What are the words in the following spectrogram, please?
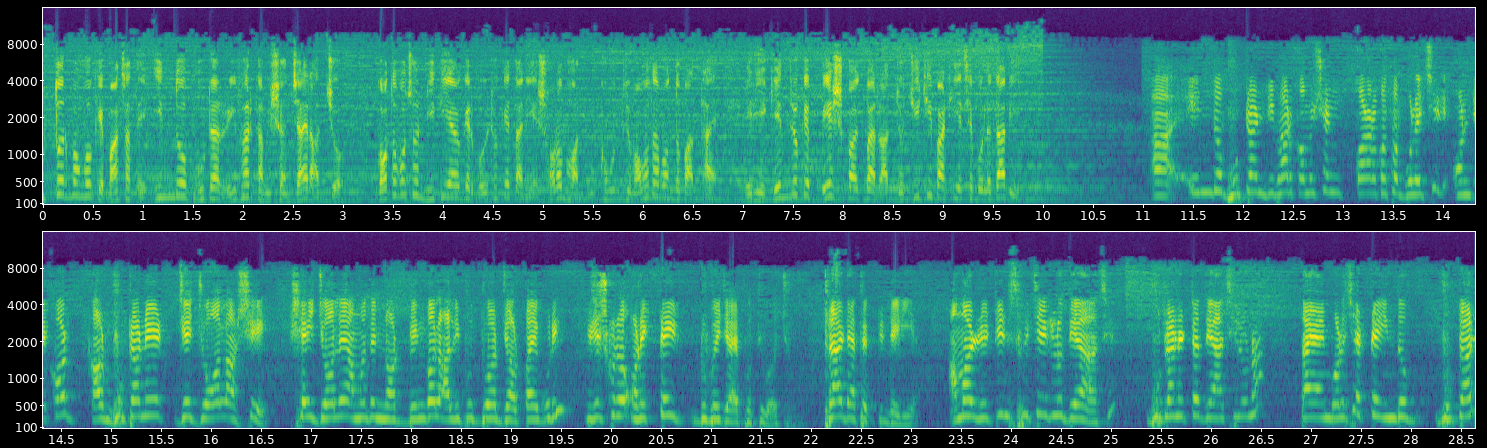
উত্তরবঙ্গকে বাঁচাতে ইন্দো ভুটান রিভার কমিশন চায় রাজ্য। গত বছর নীতি আয়োগের বৈঠকে তা নিয়ে সরব হন মুখ্যমন্ত্রী মমতা বন্দ্যোপাধ্যায়। এ নিয়ে কেন্দ্রকে বেশ কয়েকবার রাজ্য চিঠি পাঠিয়েছে বলে দাবি। ইন্দো ভুটান রিভার কমিশন করার কথা বলেছি অন রেকর্ড কারণ ভুটানের যে জল আসে, সেই জলে আমাদের নর্থ বেঙ্গল, আলিপুরদুয়ার, জলপাইগুড়ি, বিশেষ করে অনেকটাই ডুবে যায় প্রতি বছর। ফ্লাড অ্যাফেক্টেড এরিয়া আমার রিটিন সুইচে এগুলো দেওয়া আছে। ভুটানেরটা দেওয়া ছিল না। তাই আমি বলেছি একটা ইন্দো ভুটান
